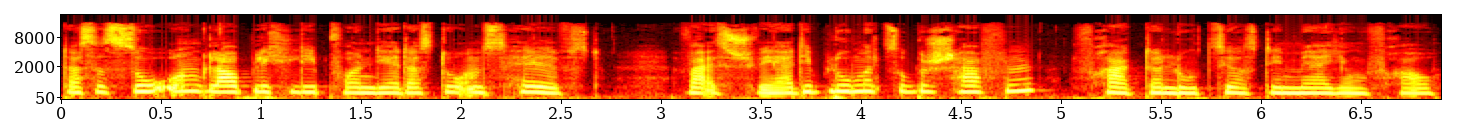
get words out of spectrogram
Das ist so unglaublich lieb von dir, dass du uns hilfst. War es schwer, die Blume zu beschaffen? fragte Lucius die Meerjungfrau.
